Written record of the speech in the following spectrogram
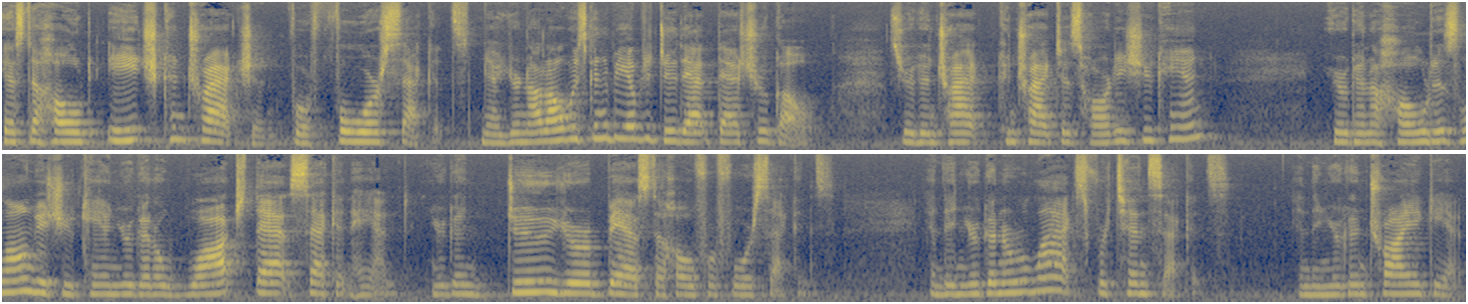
is to hold each contraction for four seconds. Now, you're not always going to be able to do that, that's your goal. So you're going to try, contract as hard as you can. You're going to hold as long as you can. You're going to watch that second hand. You're going to do your best to hold for four seconds. And then you're going to relax for 10 seconds. And then you're going to try again.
